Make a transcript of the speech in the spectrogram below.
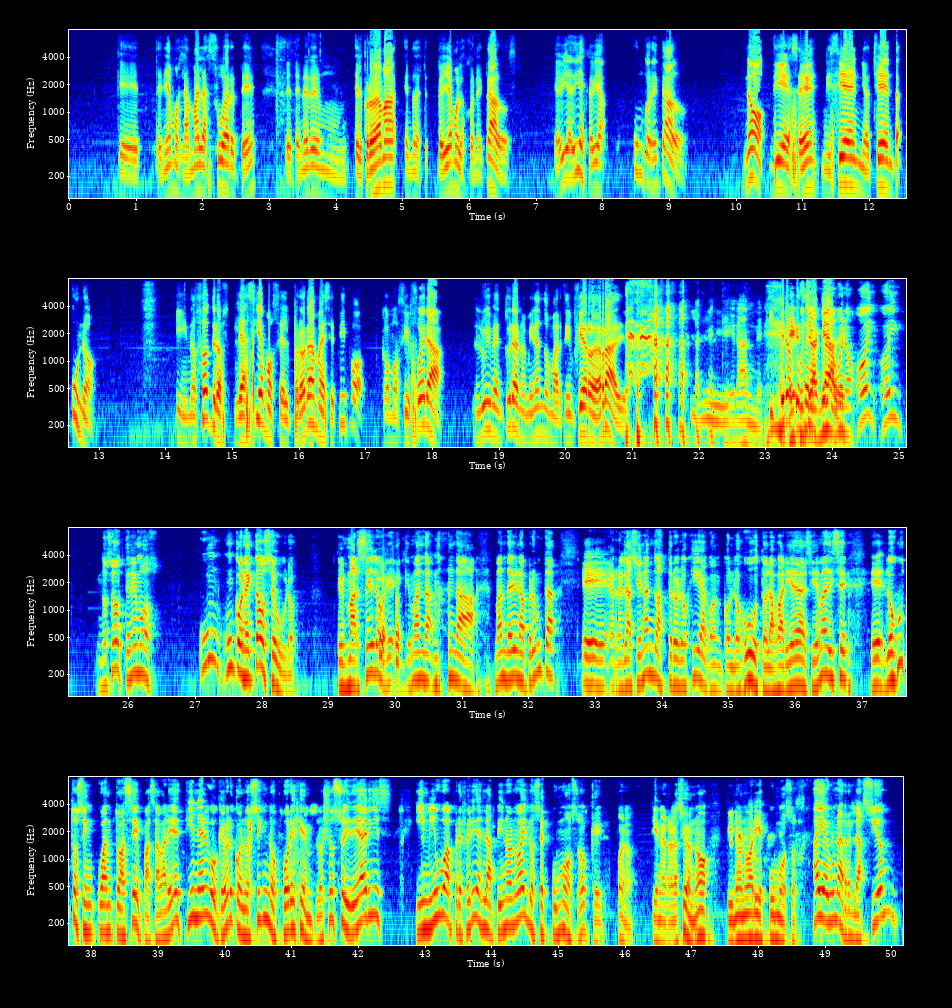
que teníamos la mala suerte de tener el programa en donde veíamos los conectados. Y había días que había un conectado. No 10, ¿eh? ni 100, ni 80, uno. Y nosotros le hacíamos el programa a ese tipo como si fuera Luis Ventura nominando a Martín Fierro de radio. Qué grande. Y bueno, hoy, hoy nosotros tenemos un, un conectado seguro, que es Marcelo, que, manda, manda, manda ahí una pregunta. Eh, relacionando astrología con, los gustos, las variedades y demás, dice, eh, los gustos en cuanto a cepas, a variedades, ¿tiene algo que ver con los signos? Por ejemplo, yo soy de Aries y mi uva preferida es la Pinot Noir y los espumosos, que, bueno, tiene relación, ¿no? Pinot Noir y espumoso. ¿Hay alguna relación?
